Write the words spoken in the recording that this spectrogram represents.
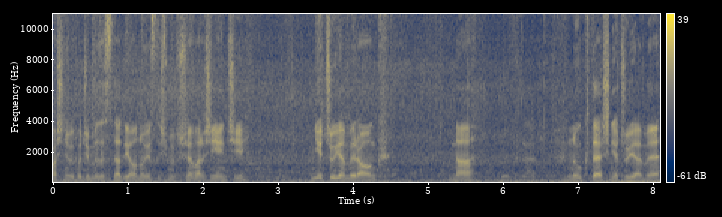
Właśnie wychodzimy ze stadionu, jesteśmy przemarznięci. Nie czujemy rąk. Na nóg też nie czujemy.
